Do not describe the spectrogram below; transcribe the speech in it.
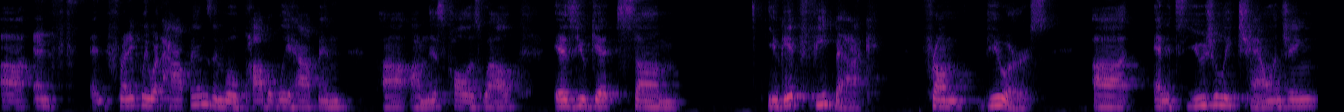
Uh, and and frankly, what happens and will probably happen uh, on this call as well is you get some you get feedback from viewers uh, and it's usually challenging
